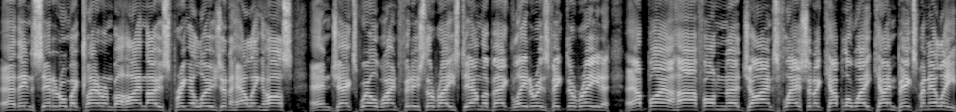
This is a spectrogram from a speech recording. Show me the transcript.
Uh, then Sentinel McLaren behind those. Spring Illusion, Howling Hoss, and Jackswell won't finish the race. Down the back, leader is Victor Reed. Out by a half on uh, Giants Flash, and a couple away came Bex Manelli.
